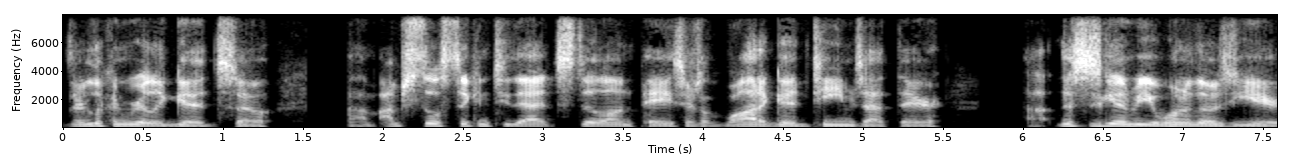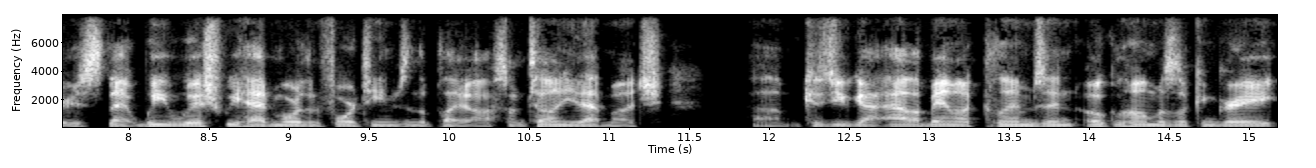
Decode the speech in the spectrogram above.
they're looking really good. So um, I'm still sticking to that, still on pace. There's a lot of good teams out there. Uh, this is going to be one of those years that we wish we had more than four teams in the playoffs. I'm telling you that much. Because um, you've got Alabama, Clemson, Oklahoma's looking great,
